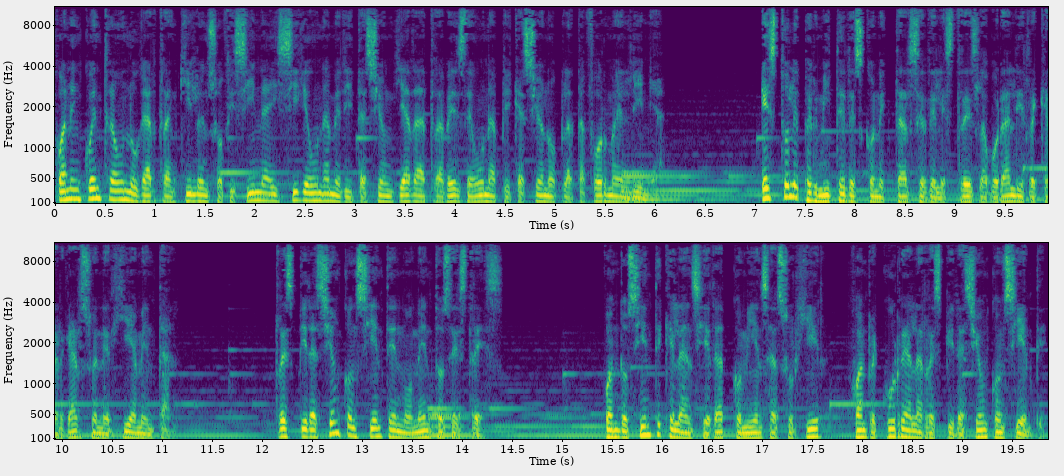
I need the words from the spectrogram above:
Juan encuentra un lugar tranquilo en su oficina y sigue una meditación guiada a través de una aplicación o plataforma en línea. Esto le permite desconectarse del estrés laboral y recargar su energía mental. Respiración consciente en momentos de estrés. Cuando siente que la ansiedad comienza a surgir, Juan recurre a la respiración consciente.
